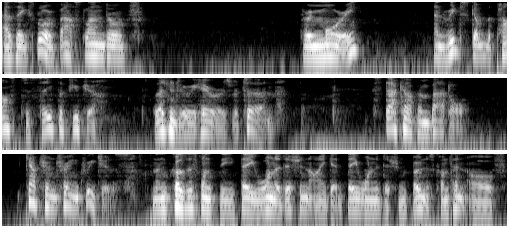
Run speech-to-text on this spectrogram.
as they explore a vast land of Grymoire and rediscover the past to save the future. Legendary heroes return. Stack up and battle. Capture and train creatures. And because this one's the day one edition, I get day one edition bonus content of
